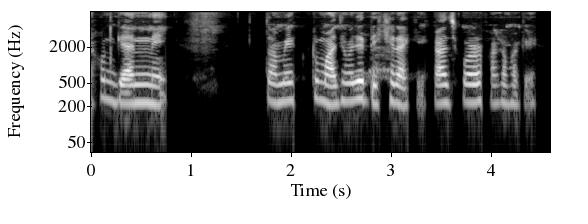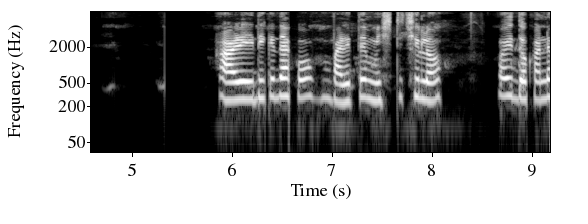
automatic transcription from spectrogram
এখন জ্ঞান নেই। তো আমি একটু মাঝে মাঝে দেখে রাখি, কাজ করার ফাঁকে ফাঁকে। আর এইদিকে দেখো, বাড়িতে মিষ্টি ছিল, ওই দোকানে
